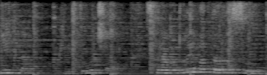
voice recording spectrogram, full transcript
Вільна, квітуча, справедлива та розумна.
